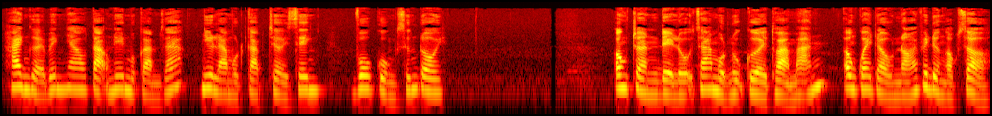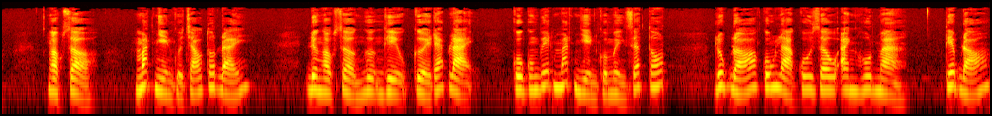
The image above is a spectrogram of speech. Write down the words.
Hai người bên nhau tạo nên một cảm giác như là một cặp trời sinh, vô cùng xứng đôi. Ông Trần để lộ ra một nụ cười thỏa mãn, ông quay đầu nói với Đường Ngọc Sở. Ngọc Sở, mắt nhìn của cháu tốt đấy. Đường Ngọc Sở ngượng nghịu cười đáp lại. Cô cũng biết mắt nhìn của mình rất tốt. Lúc đó cũng là cô dâu anh hôn mà. Tiếp đó,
